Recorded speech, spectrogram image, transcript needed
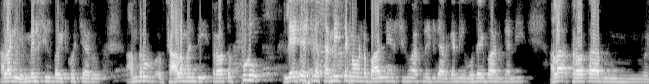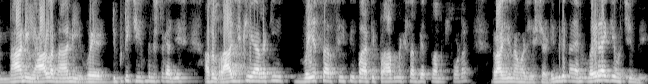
అలాగే ఎమ్మెల్సీలు బయటకు వచ్చారు. అందరూ చాలామంది తర్వాత ఇప్పుడు లేటెస్ట్గా సన్నిహితంగా ఉన్న బాలినేని శ్రీనివాసరెడ్డి గారు కానీ ఉదయ్ కానీ అలా తర్వాత నాని ఆళ్ళ నాని డిప్యూటీ చీఫ్ మినిస్టర్గా చేసి అసలు రాజకీయాలకి వైఎస్ఆర్సీపీ పార్టీ ప్రాథమిక సభ్యత్వానికి కూడా రాజీనామా చేశాడు. ఎందుకంటే ఆయన వైరాగ్యం వచ్చింది.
